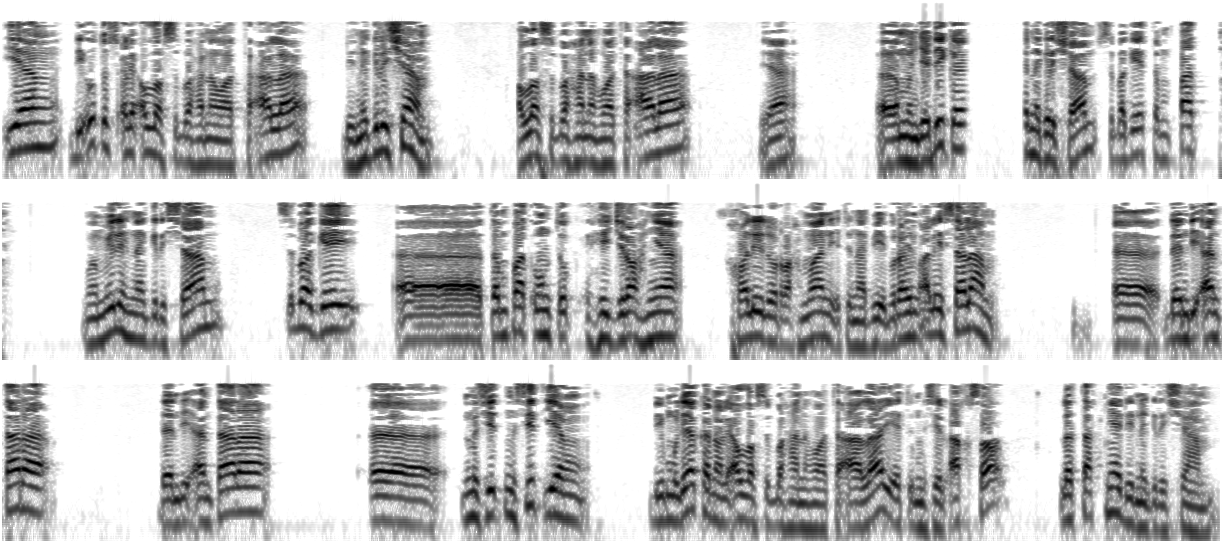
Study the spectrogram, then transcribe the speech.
yang diutus oleh Allah Subhanahu wa taala di negeri Syam. Allah Subhanahu wa taala ya e, menjadikan negeri Syam sebagai tempat memilih negeri Syam sebagai e, tempat untuk hijrahnya Khalilur Rahman itu Nabi Ibrahim alaihissalam. E, dan di antara dan di antara masjid-masjid yang dimuliakan oleh Allah Subhanahu wa taala yaitu Masjid Al-Aqsa letaknya di negeri Syam.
